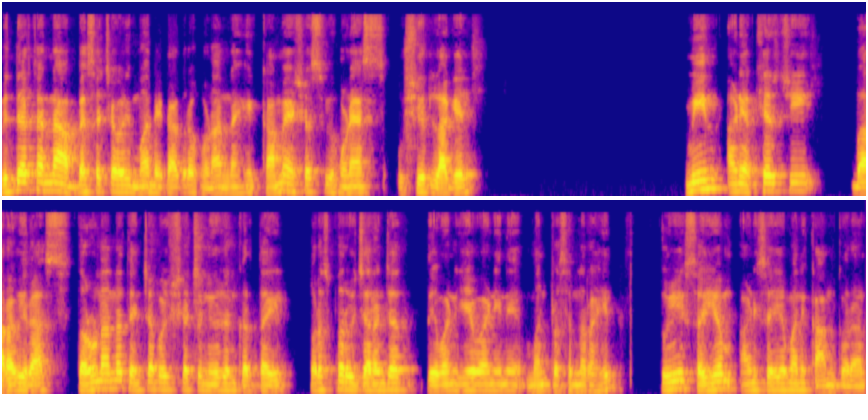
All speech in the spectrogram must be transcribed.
विद्यार्थ्यांना अभ्यासाच्या वेळी मन एकाग्र होणार नाही कामे यशस्वी होण्यास उशीर लागेल. मीन आणि अखेरची बारावी रास तरुणांना त्यांच्या भविष्याचे नियोजन करता येईल. परस्पर विचारांच्या देवाणघेवाणीने मन प्रसन्न राहील. तुम्ही संयम आणि संयमाने काम कराल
